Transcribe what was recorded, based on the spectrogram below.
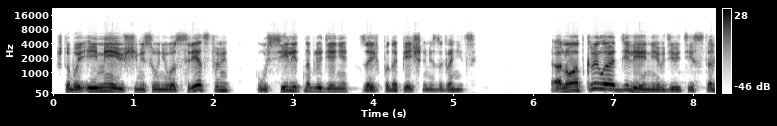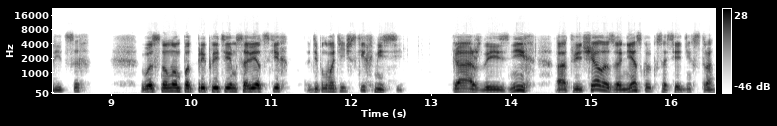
чтобы имеющимися у него средствами усилить наблюдение за их подопечными за границей. Оно открыло отделение в девяти столицах, в основном под прикрытием советских дипломатических миссий. Каждая из них отвечала за несколько соседних стран.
